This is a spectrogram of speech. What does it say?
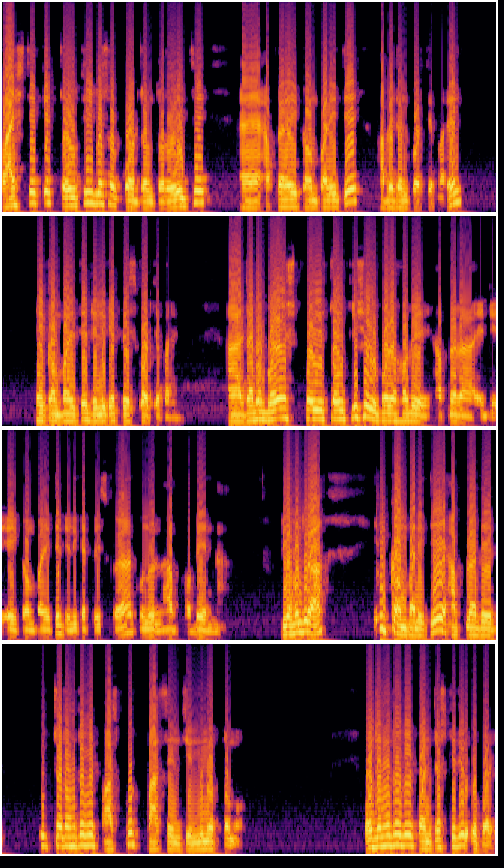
বাইশ থেকে চৌত্রিশ বছর পর্যন্ত রয়েছে আপনারা এই কোম্পানিতে আবেদন করতে পারেন। এই কোম্পানিতে ডেলিগেট পেশ করতে পারেন। আর যাদের বয়স চৌত্রিশের উপরে হবে, আপনারা এই- এই কোম্পানিতে ডেলিগেট পেশ করা কোনো লাভ হবে না। প্রিয় বন্ধুরা, এই কোম্পানিতে আপনাদের উচ্চতা হতে হবে পাসপোর্ট পাঁচ ইঞ্চি ন্যূনতম। ওজন হতে হবে পঞ্চাশ কেজির উপরে।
